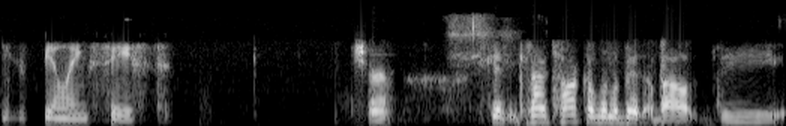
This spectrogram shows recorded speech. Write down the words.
you're feeling safe. Sure. Can, can I talk a little bit about the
